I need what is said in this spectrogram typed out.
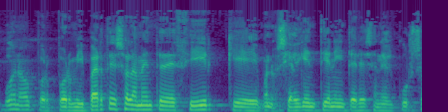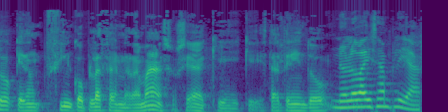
Bueno, por, por mi parte solamente decir que, bueno, si alguien tiene interés en el curso, quedan cinco plazas nada más, o sea, que, que está teniendo... ¿No lo vais a ampliar?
